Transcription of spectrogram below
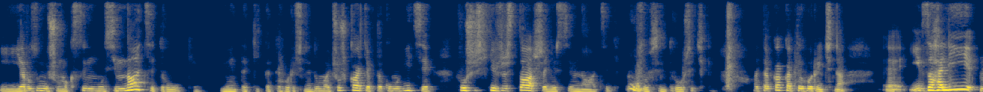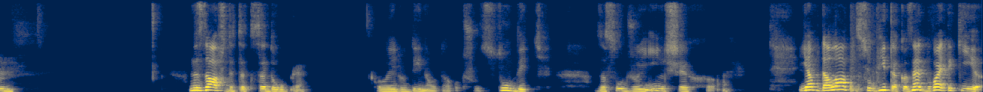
І я розумію, що Максиму 17 років, і він такий категоричний. Думаю, що ж Катя в такому віці трошечки вже старша, ніж 17, ну зовсім трошечки, а така категорична. Е, І взагалі не завжди це, добре, коли людина отак от щось судить, засуджує інших. Я б дала собі таке, знаєте, бувають такі е,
